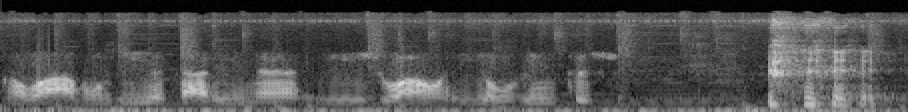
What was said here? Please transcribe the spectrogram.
Olá, bom dia, Karina e João e ouvintes.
